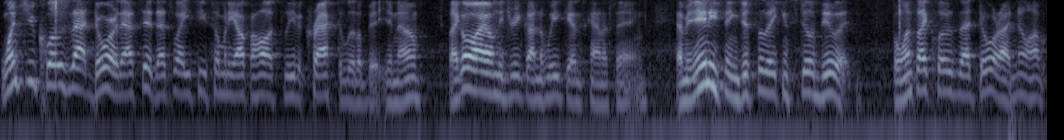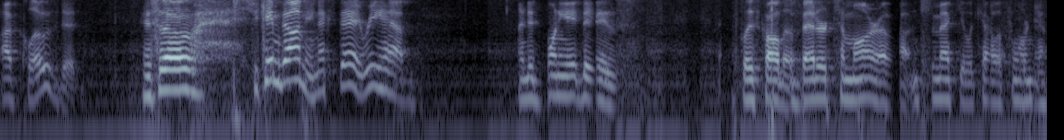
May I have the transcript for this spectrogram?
Once you close that door, that's it. That's why you see so many alcoholics leave it cracked a little bit, you know? Like, oh, I only drink on the weekends kind of thing. I mean, anything just so they can still do it. But once I close that door, I know I've, I've closed it. And so she came and got me next day, rehab. I did 28 days. Place called A Better Tomorrow out in Temecula, California.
